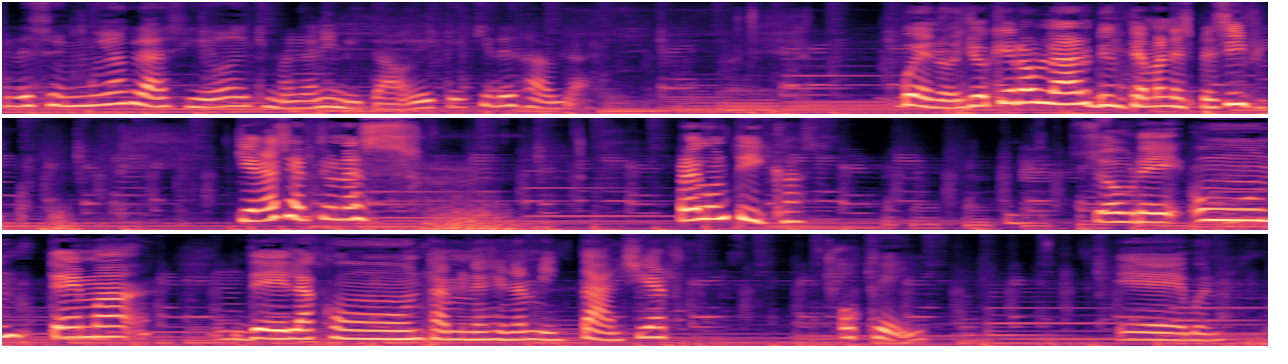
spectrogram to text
Le soy muy agradecido de que me hayan invitado. ¿De qué quieres hablar? Bueno, yo quiero hablar de un tema en específico. Quiero hacerte unas preguntitas sobre un tema de la contaminación ambiental, ¿cierto? Ok. Eh, bueno.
